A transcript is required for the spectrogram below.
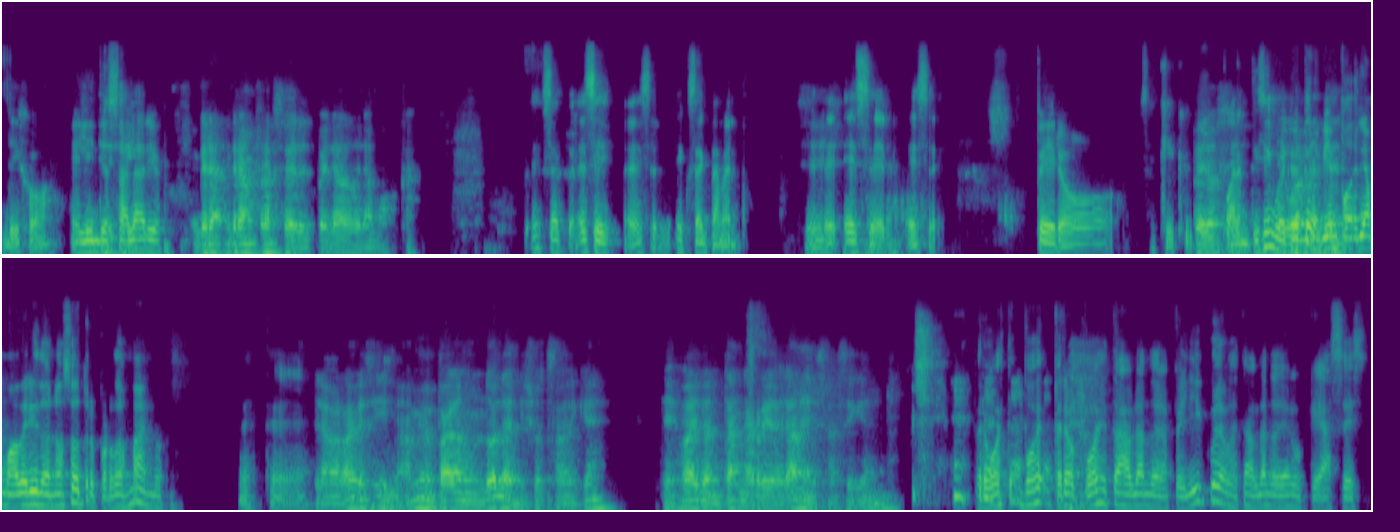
Dijo el indio Sí, sí. salario. Gran, gran frase del pelado de la mosca. Exacto, eh, sí, ese, exactamente. Sí, E- ese era, ese. Pero, que- Pero sí, 45 escritores, bien podríamos haber ido nosotros por dos mangos. Este, La verdad que sí, a mí me pagan un dólar y yo, ¿sabe qué? Les bailo en tanga arriba de la mesa, así que... pero, vos, vos- pero vos estás hablando de la película o estás hablando de algo que haces.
